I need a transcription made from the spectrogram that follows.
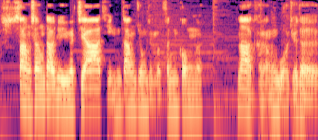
上升到这一个家庭当中怎么分工呢？那可能我觉得。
